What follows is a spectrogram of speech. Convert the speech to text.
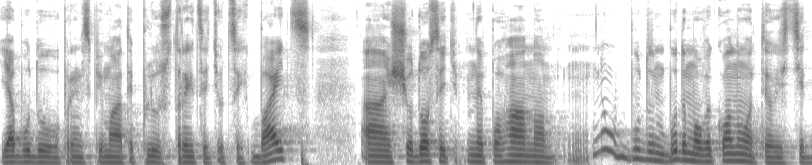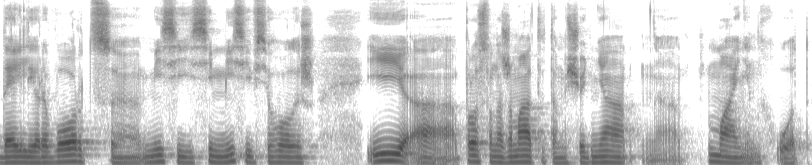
Я буду, в принципі, мати плюс 30 оцих байтс, що досить непогано. Ну, будемо, будемо виконувати ось ці daily rewards, е, місії, 7 місій всього лиш. І а, просто нажимати там щодня майнінг. От.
